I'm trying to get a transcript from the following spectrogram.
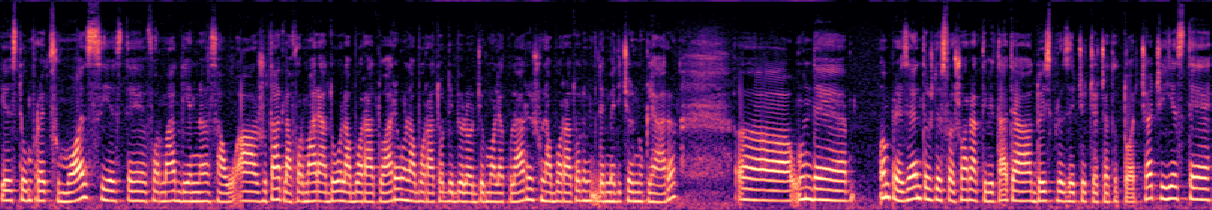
Este un proiect frumos, este format din sau a ajutat la formarea a două laboratoare, un laborator de biologie moleculară și un laborator de medicină nucleară Uh, unde în prezent își desfășoară activitatea 12 cercetători, ceea ce este,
